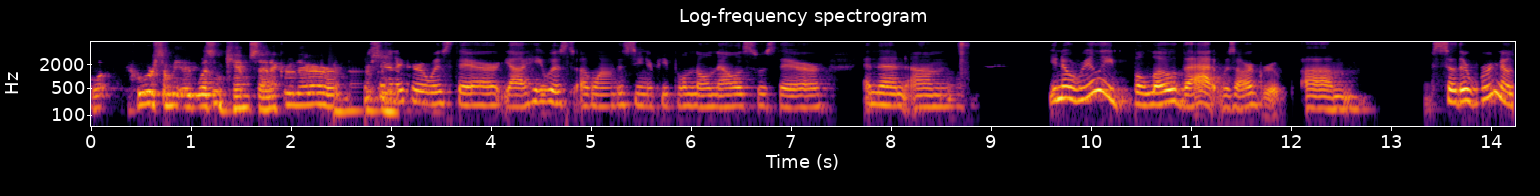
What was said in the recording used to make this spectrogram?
who were some? It wasn't Kim Seneker there. Seneker was there. Yeah, he was uh, one of the senior people. Noel Nellis was there, and then, um, you know, really below that was our group. Um, so there were no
